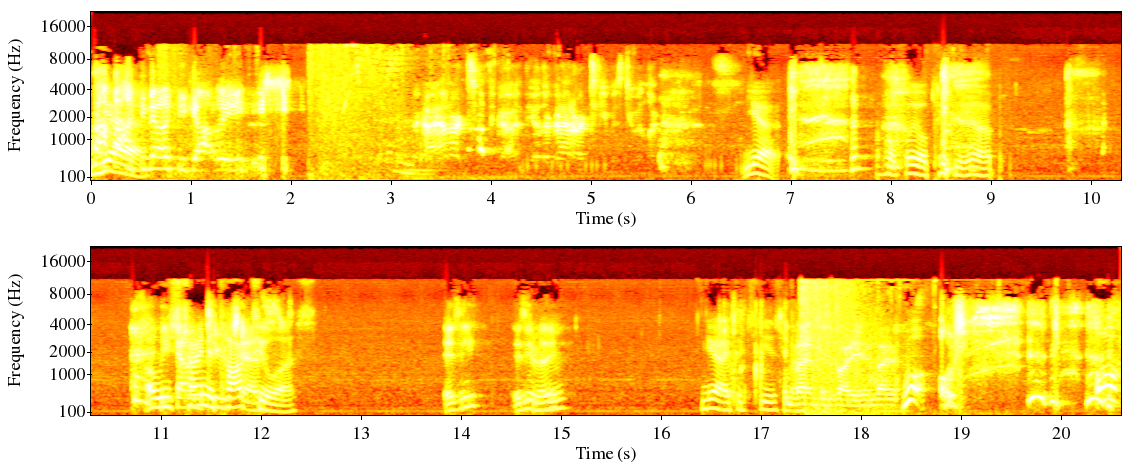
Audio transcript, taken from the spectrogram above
Yeah. I know he got me. The guy on our team, the guy, the other guy on our team is doing like really good. Yeah. Hopefully he'll pick me up. Oh, he's found trying to talk chests. to us. Is he? Is he really? Mhm. Yeah, I could see his Invite him to the party. Invite him. Whoa! Oh shit! Oh!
